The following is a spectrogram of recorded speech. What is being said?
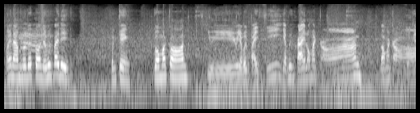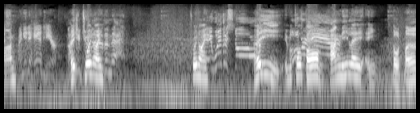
ไม่นามนุษย์เลยตนอย่าเพิ่งไปดิคนเก่งลงมาก่อนอยู่อย่าเพิ่งไปสิอย่าเพิ่งไปลงมาก่อนลงมาก่อน Lucas, I need a hand here. Hey, I could do ช่วยหน่อย better than that. ช่วยหน่อย Hey, Witherstorm! เฮ้ยวิกโตสโตมทางนี้เลยไอ้โตดเมิร์ก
